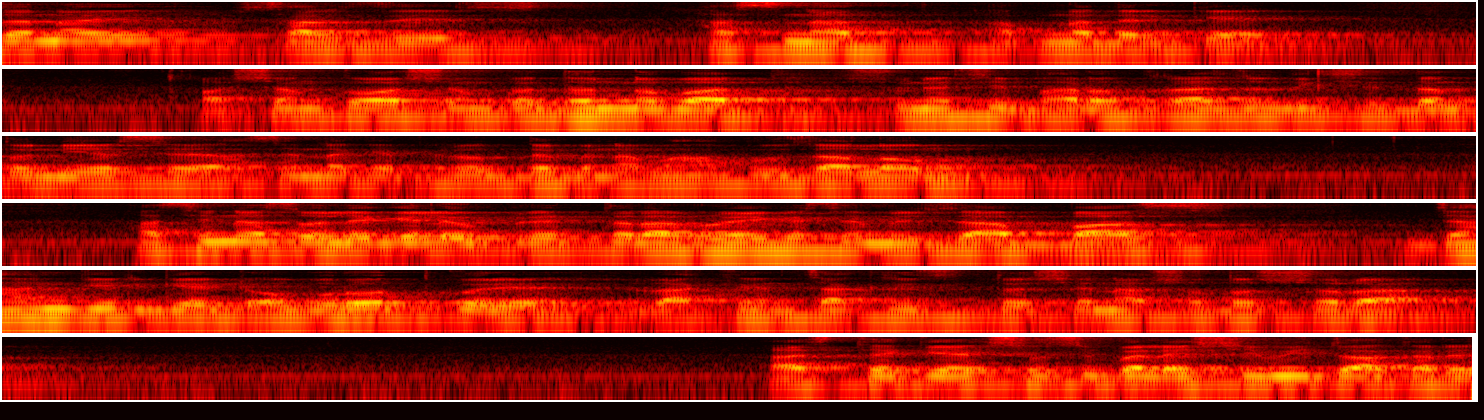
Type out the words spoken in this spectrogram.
জানাই সার্জিস হাসনাত আপনাদেরকে। অসংখ্য অসংখ্য ধন্যবাদ। শুনেছি ভারত রাজনৈতিক সিদ্ধান্ত নিয়েছে, হাসিনাকে ফেরত দেবে না। মাহফুজ আলম, হাসিনা চলে গেলেও প্রেতারা রয়ে গেছে মির্জা আব্বাস। জাহাঙ্গীর গেট অবরোধ করে রাখেন চাকরিচ্যুত সেনা সদস্যরা। আজ থেকে সচিবালয়ে সীমিত আকারে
